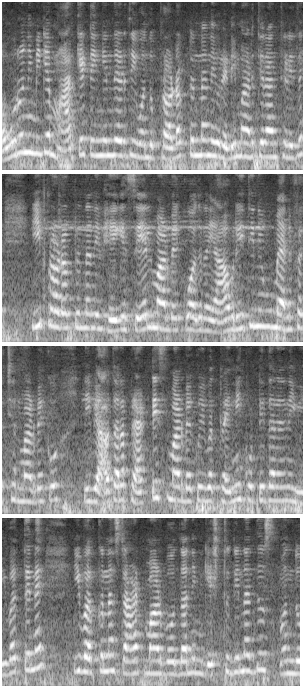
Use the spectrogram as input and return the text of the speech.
ಅವರು ನಿಮಗೆ ಮಾರ್ಕೆಟಿಂಗಿಂದ ಈ ಒಂದು ಪ್ರಾಡಕ್ಟನ್ನು ನೀವು ರೆಡಿ ಮಾಡ್ತೀರಾ ಅಂತ ಹೇಳಿದರೆ, ಈ ಪ್ರಾಡಕ್ಟನ್ನು ನೀವು ಹೇಗೆ ಸೇಲ್ ಮಾಡಬೇಕು, ಅದನ್ನು ಯಾವ ರೀತಿ ನೀವು ಮ್ಯಾನುಫ್ಯಾಕ್ಚರ್ ಮಾಡಬೇಕು, ನೀವು ಯಾವ ಥರ ಪ್ರಾಕ್ಟೀಸ್ ಮಾಡಬೇಕು ಇವತ್ತು ಟ್ರೈನಿಂಗ್ ಕೊಟ್ಟಿದ್ದಾರೆ, ನೀವು ಇವತ್ತೇ ಈ ವರ್ಕನ್ನು ಸ್ಟಾರ್ಟ್ ಮಾಡ್ಬೋದಾ? ನಿಮ್ಗೆ ಎಷ್ಟು ದಿನದ್ದು ಒಂದು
